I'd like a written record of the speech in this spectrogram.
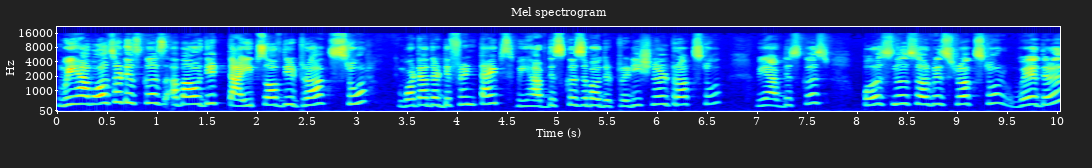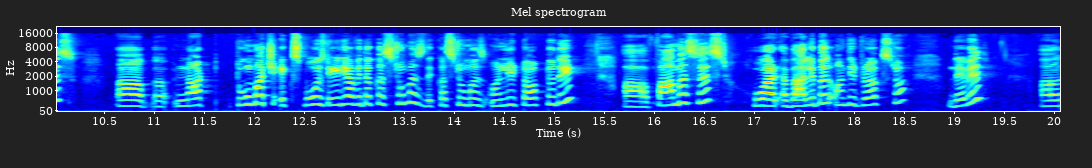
We have also discussed about the types of the drug store. What are the different types? We have discussed about the traditional drug store. We have discussed personal service drug store where there is uh, uh, not too much exposed area with the customers. The customers only talk to the uh, pharmacist who are available on the drug store. They will uh,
